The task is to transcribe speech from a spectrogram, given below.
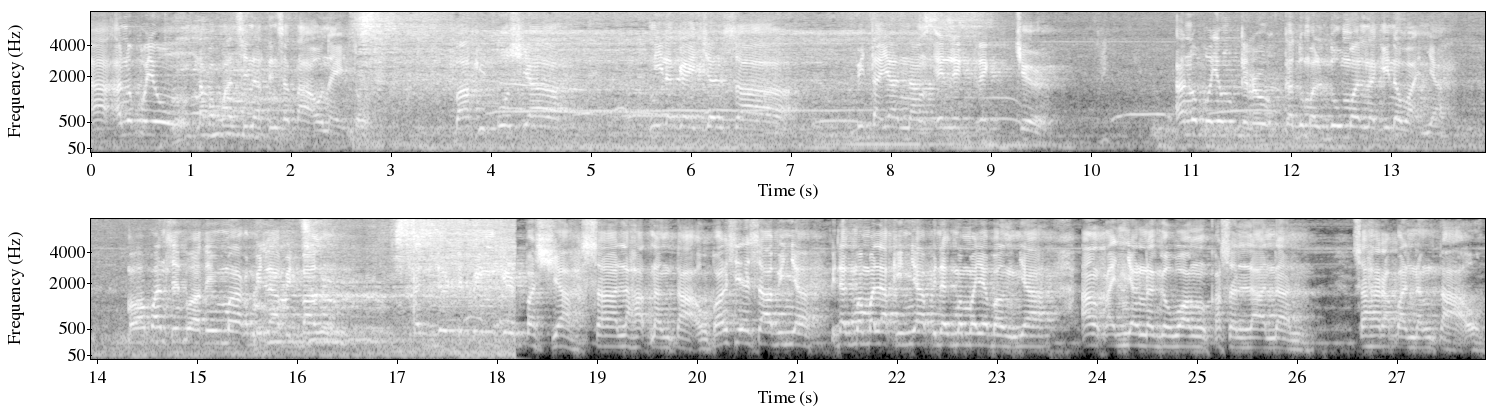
ah, ano po yung napapansin natin sa tao na ito? Bakit po siya nilagay dyan sa bitayan ng electric chair? Ano po yung kadumal-dumal na ginawa niya? Mapapansin po natin mga kabilabid, bago nag-dirty finger pa siya sa lahat ng tao. Parang sinasabi niya, pinagmamalaki niya, pinagmamayabang niya ang kanyang nagawang kasalanan sa harapan ng tao.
